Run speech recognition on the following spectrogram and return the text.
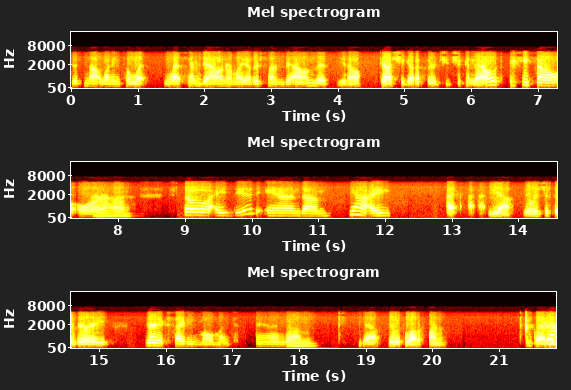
just not wanting to let let him down or my other son down. That you know, gosh, she got up there and she chickened out, you know, or um, so I did, and um, yeah, I, I, I, yeah, it was just a very, very exciting moment, and um, yeah, it was a lot of fun. I'm glad I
